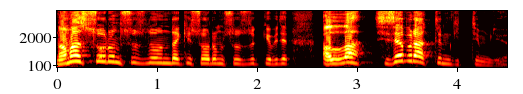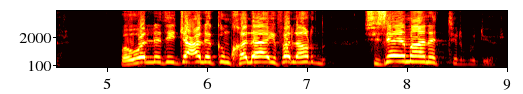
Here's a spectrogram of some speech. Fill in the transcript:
namaz sorumsuzluğundaki sorumsuzluk gibidir. Allah size bıraktım gittim diyor. Ve huvellezî cealekum halâifel ard. Size emanettir bu diyor.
